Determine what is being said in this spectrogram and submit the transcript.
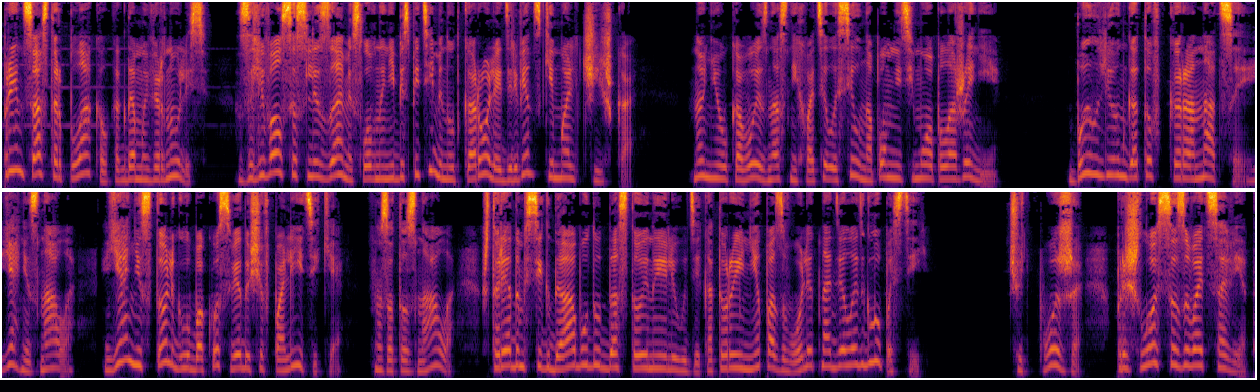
Принц Астер плакал, когда мы вернулись. Заливался слезами, словно не без пяти минут король, а деревенский мальчишка но ни у кого из нас не хватило сил напомнить ему о положении. Был ли он готов к коронации, я не знала. Я не столь глубоко сведуща в политике, но зато знала, что рядом всегда будут достойные люди, которые не позволят наделать глупостей. Чуть позже пришлось созывать совет,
